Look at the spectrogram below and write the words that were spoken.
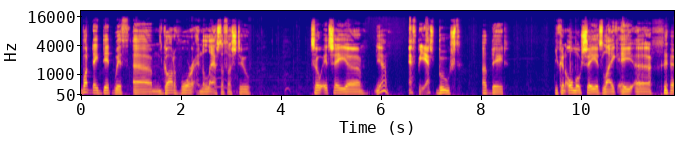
what they did with um, God of War and The Last of Us 2. So it's a uh, yeah FPS boost update. You can almost say it's like a uh,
